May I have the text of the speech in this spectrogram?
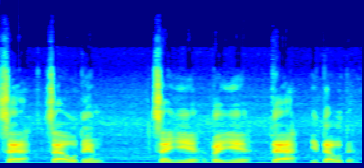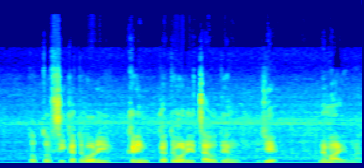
С, С1, СЕ, БЕ, Д і Д1. Тобто всі категорії, крім категорії С1 є. Немає в нас.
